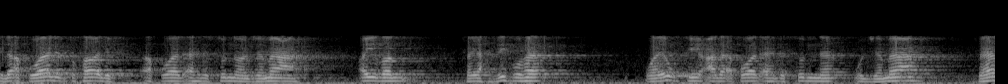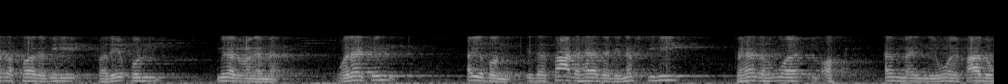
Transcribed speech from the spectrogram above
إلى أقوال تخالف أقوال أهل السنة والجماعة أيضا فيحذفها ويبقي على أقوال أهل السنة والجماعة فهذا قال به فريق من العلماء. ولكن أيضا إذا فعل هذا لنفسه فهذا هو الأصل. أما أن هو يفعله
